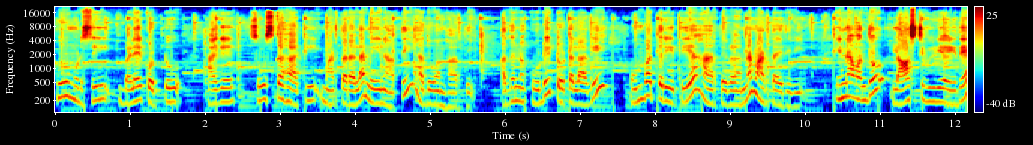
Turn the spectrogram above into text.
ಹೂ ಮುಡಿಸಿ, ಬಳೆ ಕೊಟ್ಟು, ಹಾಗೆ ಸೂಸ್ಕ ಹಾಕಿ ಮಾಡ್ತಾರಲ್ಲ ಮೇನ್ ಆರತಿ, ಅದು ಒಂದು ಆರತಿ. ಅದನ್ನು ಕೂಡಿ ಟೋಟಲ್ ಆಗಿ ಒಂಬತ್ತು ರೀತಿಯ ಆರತಿಗಳನ್ನು ಮಾಡ್ತಾ ಇದ್ದೀವಿ ಇನ್ನು ಒಂದು ಲಾಸ್ಟ್ ವಿಡಿಯೋ ಇದೆ,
